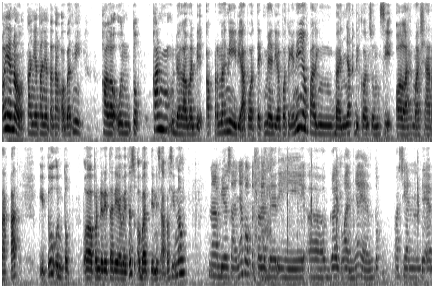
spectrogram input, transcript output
oh ya no, tanya-tanya tentang obat nih. Kalau untuk kan udah lama di uh, pernah nih di apoteknya di apotek ini yang paling banyak dikonsumsi oleh masyarakat itu untuk uh, penderita diabetes obat jenis apa sih Nong? Nah, biasanya kalau kita lihat dari uh, guideline-nya ya untuk pasien DM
